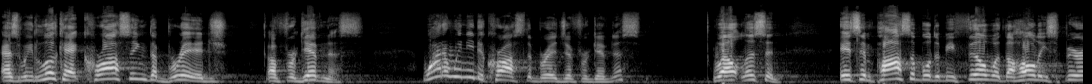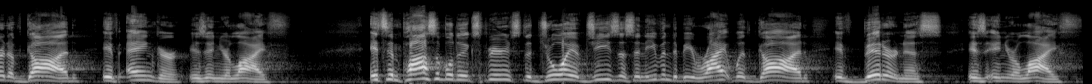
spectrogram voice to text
as we look at crossing the bridge of forgiveness. Why do we need to cross the bridge of forgiveness? Well, listen, it's impossible to be filled with the Holy Spirit of God if anger is in your life. It's impossible to experience the joy of Jesus and even to be right with God if bitterness is in your life.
